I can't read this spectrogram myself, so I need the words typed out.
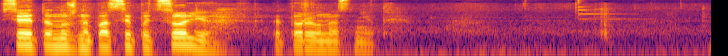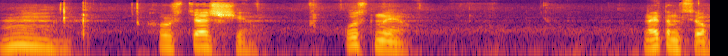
Все это нужно посыпать солью которой у нас нет. М -м, хрустящие, вкусные. На этом все.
